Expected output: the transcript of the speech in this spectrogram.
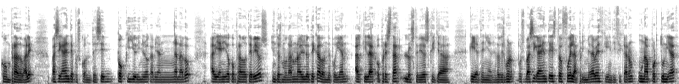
comprado, ¿vale? Básicamente, pues con ese poquillo dinero que habían ganado, habían ido comprando y entonces montaron una biblioteca donde podían alquilar o prestar los TVOs que ya, que ya tenían. Entonces, bueno, pues básicamente esto fue la primera vez que identificaron una oportunidad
